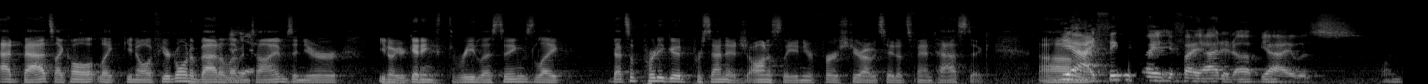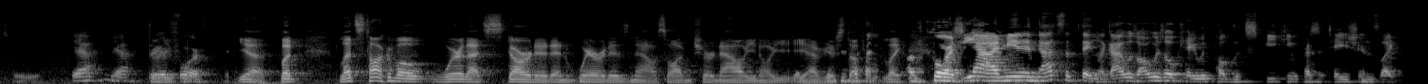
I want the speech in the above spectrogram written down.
at bats. I call it like you know if you're going to bat eleven yeah. times and you're you know you're getting three listings, like that's a pretty good percentage, honestly. In your first year, I would say that's fantastic. Um, yeah, I think if I if I add it up, yeah, it was one, two, yeah, yeah, three or four. Yeah, but let's talk about where that started and where it is now. So I'm sure now you know you, you have your stuff like. of course, yeah. I mean, and that's the thing. Like, I was always okay with public speaking presentations, like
